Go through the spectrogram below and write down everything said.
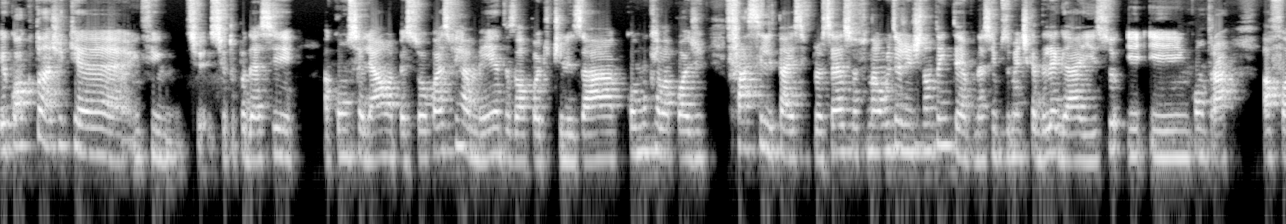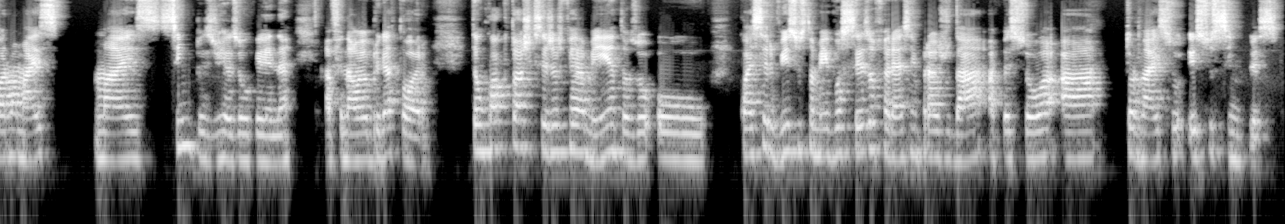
E qual que tu acha que é, enfim, se, se tu pudesse aconselhar uma pessoa, quais ferramentas ela pode utilizar, como que ela pode facilitar esse processo, afinal muita gente não tem tempo, né, simplesmente quer delegar isso e, e encontrar a forma mais mais simples de resolver, né? Afinal, é obrigatório. Então, qual que tu acha que sejam as ferramentas ou, ou quais serviços também vocês oferecem para ajudar a pessoa a tornar isso, isso simples?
